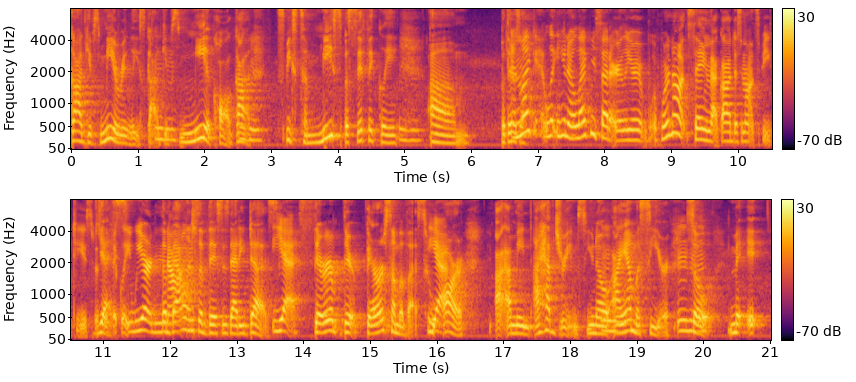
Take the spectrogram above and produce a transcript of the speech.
God gives me a release. God mm-hmm. gives me a call. God mm-hmm. speaks to me specifically. Mm-hmm. Um, but there's and like you know, like we said earlier, we're not saying that God does not speak to you specifically. Yes. We are the not. balance of this is that He does. Yes, there are there there are some of us who yeah. are. I, I, mean, I have dreams. You know, mm-hmm. I am a seer. Mm-hmm. So it,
